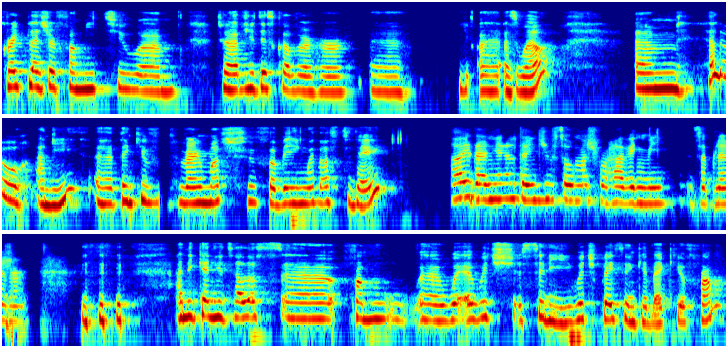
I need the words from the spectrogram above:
great pleasure for me to um, to have you discover her uh, uh, as well. Um, hello, Annie. thank you very much for being with us today. Hi, Danielle. Thank you so much for having me. It's a pleasure. Annie, can you tell us uh, from uh, where, which city, which place in Quebec you're from?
